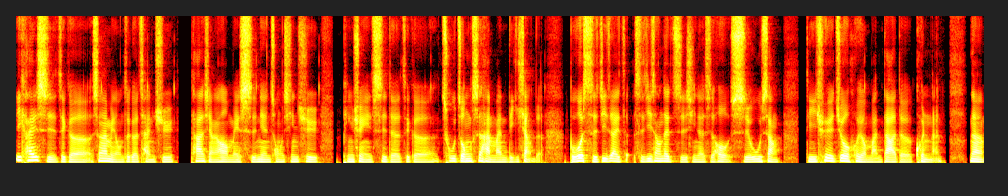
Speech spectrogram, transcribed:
一开始，这个圣爱美容这个产区，他想要每十年重新去评选一次的这个初衷是还蛮理想的。不过，实际在实际上在执行的时候，实物上的确就会有蛮大的困难。那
